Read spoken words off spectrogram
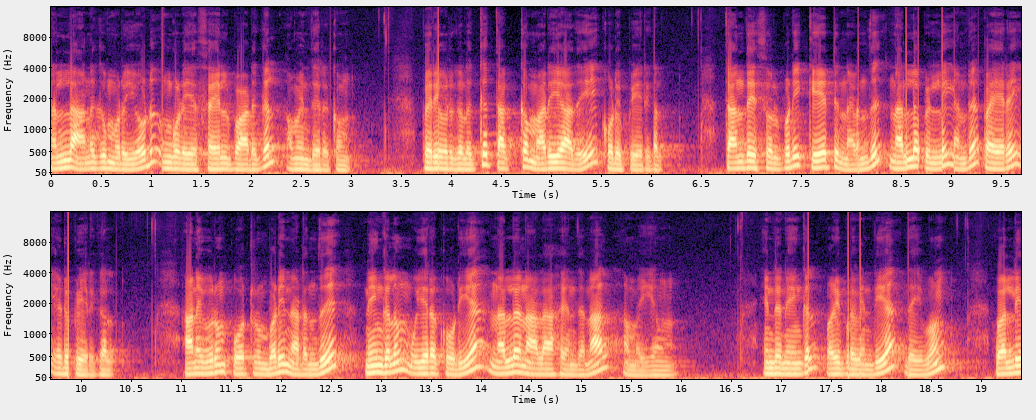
நல்ல அணுகுமுறையோடு உங்களுடைய செயல்பாடுகள் அமைந்திருக்கும். பெரியவர்களுக்கு தக்க மரியாதையை கொடுப்பீர்கள். தந்தை சொல்படி கேட்டு நடந்து நல்ல பிள்ளை என்ற பெயரை எடுப்பீர்கள். அனைவரும் போற்றும்படி நடந்து நீங்களும் உயரக்கூடிய நல்ல நாளாக இந்த நாள் அமையும். இன்று நீங்கள் வழிபட வேண்டிய தெய்வம் வள்ளி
